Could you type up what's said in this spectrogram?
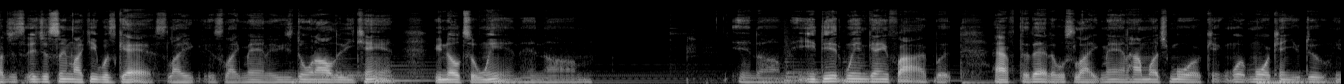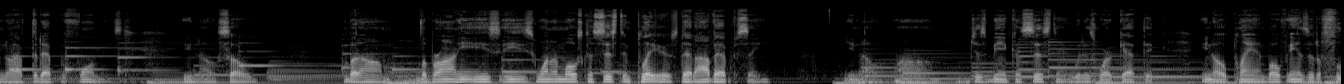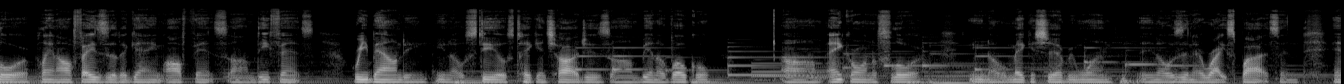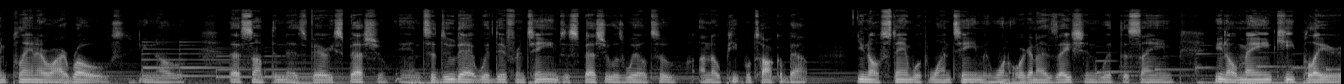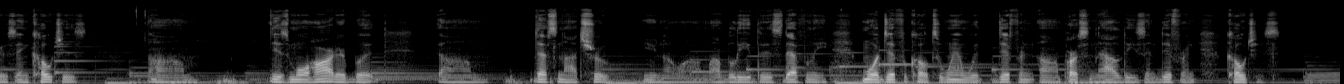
I just, it just seemed like he was gassed. Like, it's like, man, he's doing all that he can, you know, to win. And, um, and, um, he did win game five, but after that, it was like, man, how much more can, what more can you do, you know, after that performance, you know, so, but, um, LeBron, he's, he's one of the most consistent players that I've ever seen, you know, um, just being consistent with his work ethic, you know, playing both ends of the floor, playing all phases of the game, offense, um, defense, rebounding, you know, steals, taking charges, um, being a vocal um, anchor on the floor, you know, making sure everyone, you know, is in their right spots and, and playing their right roles. You know, that's something that's very special. And to do that with different teams is special as well, too. I know people talk about you know, stand with one team and one organization with the same, you know, main key players and coaches um, is more harder, but um, that's not true. You know, um, I believe that it's definitely more difficult to win with different um, personalities and different coaches.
